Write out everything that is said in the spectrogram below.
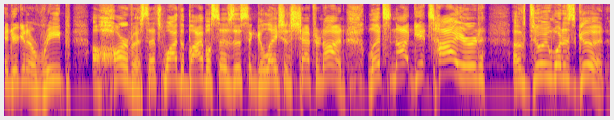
and you're going to reap a harvest. That's why the Bible says this in Galatians chapter 9. Let's not get tired of doing what is good.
